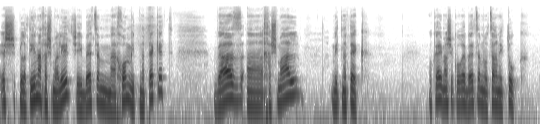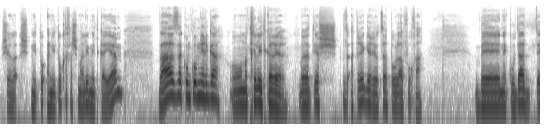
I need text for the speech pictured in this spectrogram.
יש פלטינה חשמלית שהיא בעצם מהחום מתנתקת, ואז החשמל מתנתק. אוקיי? מה שקורה בעצם, נוצר ניתוק. של, ניתוק, הניתוק החשמלי מתקיים, ואז הקומקום נרגע, הוא מתחיל להתקרר. זאת אומרת, יש, הטריגר יוצר פעולה הפוכה. בנקודת אה,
